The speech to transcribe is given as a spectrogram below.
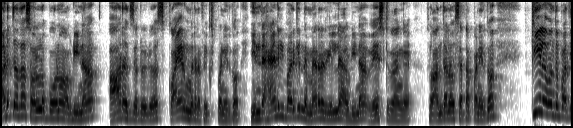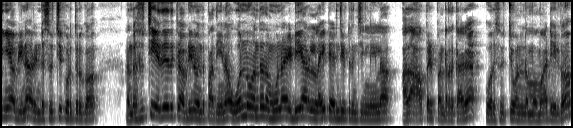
அடுத்ததாக சொல்ல போனோம் அப்படின்னா ஆர்எக்ஸோட ஸ்கொயர் மிரர் ஃபிக்ஸ் பண்ணியிருக்கோம். இந்த ஹேண்டில் பார்க்கு இந்த மிரர் இல்லை அப்படின்னா வேஸ்ட்டு தாங்க. ஸோ அந்தளவு செட்டப் பண்ணியிருக்கோம். கீழே வந்து பார்த்தீங்க அப்படின்னா ரெண்டு சுவிட்ச் கொடுத்துருக்கோம். அந்த சுவிட்ச் எது எதுக்கு அப்படின்னு வந்து பார்த்தீங்கன்னா ஒன்று வந்து அந்த முன்னாடி டிஆர்எல் லைட் எரிஞ்சிட்டு இருந்துச்சு இல்லைங்களா? அதை ஆப்ரேட் பண்ணுறதுக்காக ஒரு சுவிட்ச் ஒன்று நம்ம மாட்டியிருக்கோம்.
